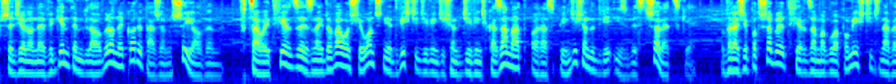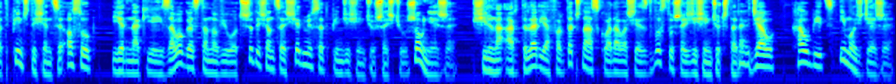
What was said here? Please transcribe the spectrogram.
przedzielone wygiętym dla obrony korytarzem szyjowym. W całej twierdzy znajdowało się łącznie 299 kazamat oraz 52 izby strzeleckie. W razie potrzeby twierdza mogła pomieścić nawet 5000 osób, jednak jej załogę stanowiło 3756 żołnierzy. Silna artyleria forteczna składała się z 264 dział, haubic i moździerzy.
